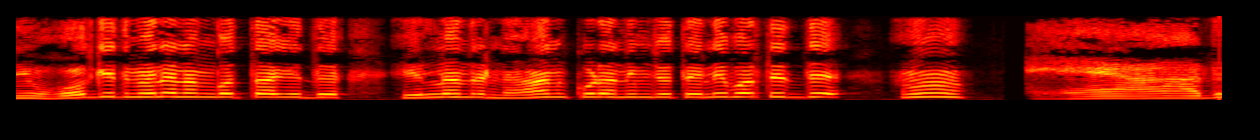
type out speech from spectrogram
ನೀವು ಹೋಗಿದ ಮೇಲೆ ನಂಗೆ ಗೊತ್ತಾಗಿದ್ದೆ, ಇಲ್ಲಾಂದ್ರೆ ನಾನು ಕೂಡ ನಿಮ್ ಜೊತೆಲಿ ಬರ್ತಿದ್ದೆ. ಅದು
